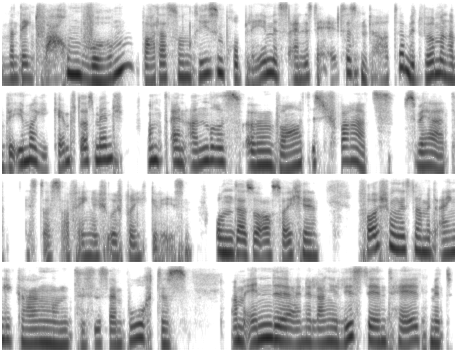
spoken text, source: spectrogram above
man denkt, warum Wurm? War das so ein Riesenproblem? Ist eines der ältesten Wörter. Mit Würmern haben wir immer gekämpft als Menschen. Und ein anderes äh, Wort ist schwarz. Swert ist das auf Englisch ursprünglich gewesen. Und also auch solche Forschung ist damit eingegangen. Und es ist ein Buch, das am Ende eine lange Liste enthält mit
